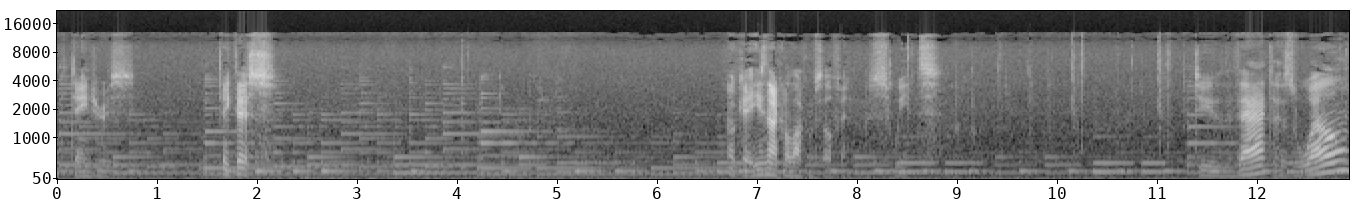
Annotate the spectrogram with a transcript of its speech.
It's dangerous. Take this. Okay, he's not going to lock himself in. Sweet. Do that as well.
